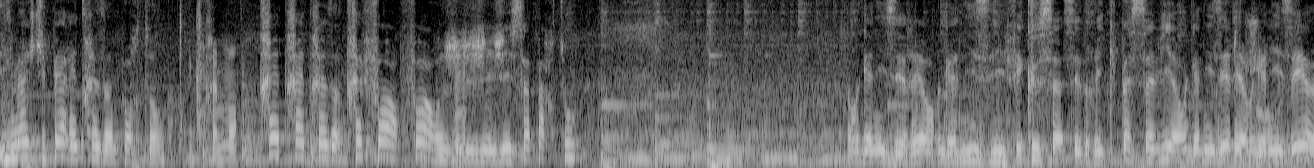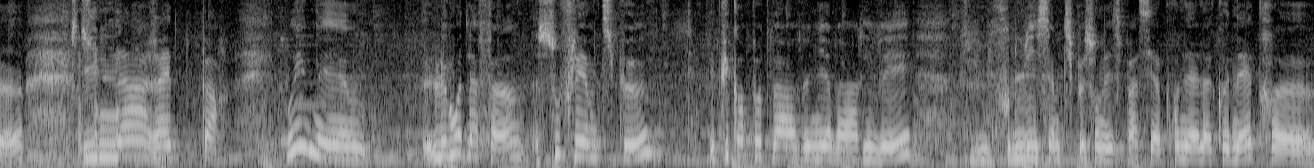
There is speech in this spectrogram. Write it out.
L'image du père est très importante. Extrêmement. Très, très, très, très fort, fort. J'ai- J'ai ça partout. Organiser, réorganiser. Il fait que ça, Cédric. Il passe sa vie à organiser, réorganiser. euh, soit il n'arrête pas. Oui, mais euh, le mot de la fin, souffler un petit peu. Et puis quand l'autre va venir, va arriver, il faut lui laisser un petit peu son espace et apprenez à la connaître, euh,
